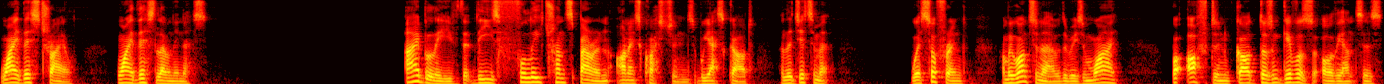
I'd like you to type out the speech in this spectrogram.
Why this trial? Why this loneliness? I believe that these fully transparent, honest questions we ask God are legitimate. We're suffering and we want to know the reason why. But often God doesn't give us all the answers,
